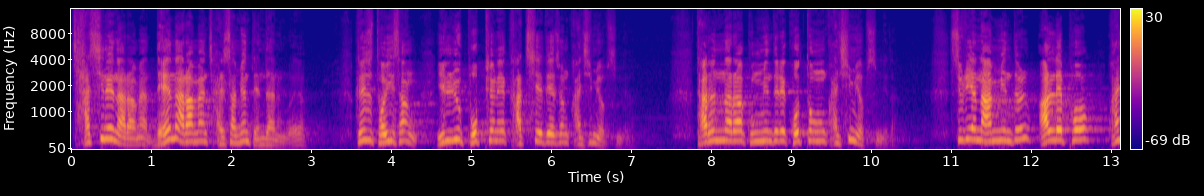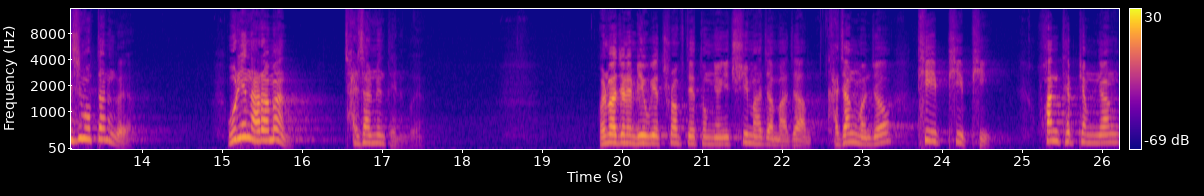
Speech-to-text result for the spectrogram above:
자신의 나라면, 내 나라만 잘 살면 된다는 거예요. 그래서 더 이상 인류 보편의 가치에 대해서는 관심이 없습니다. 다른 나라 국민들의 고통은 관심이 없습니다. 시리아 난민들, 알레포 관심 없다는 거예요. 우리나라만 잘 살면 되는 거예요. 얼마 전에 미국의 트럼프 대통령이 취임하자마자 가장 먼저 TPP, 환태평양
